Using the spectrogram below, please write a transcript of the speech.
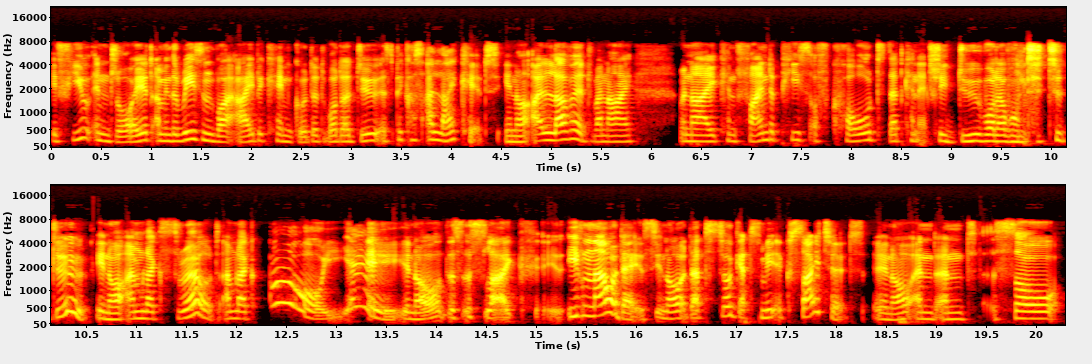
If you enjoy it, I mean, the reason why I became good at what I do is because I like it. You know, I love it when I when I can find a piece of code that can actually do what I wanted to do. You know, I'm like thrilled. I'm like, oh, yay. You know, this is like, even nowadays, you know, that still gets me excited, you know, and, and so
